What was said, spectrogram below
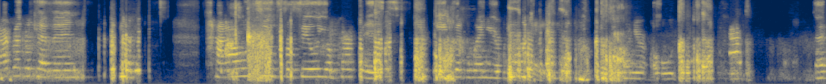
Hi, Brother Kevin. How to fulfill your purpose even when you're gray, even when you're old. That's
